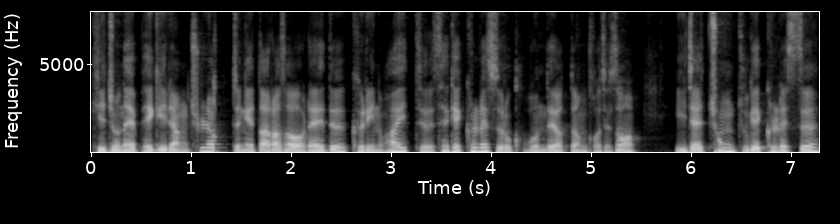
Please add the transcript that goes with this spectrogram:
기존의 배기량 출력 등에 따라서 레드, 그린, 화이트 3개 클래스로 구분되었던 것에서 이제 총 2개 클래스,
